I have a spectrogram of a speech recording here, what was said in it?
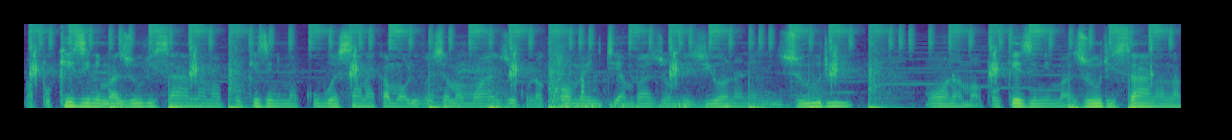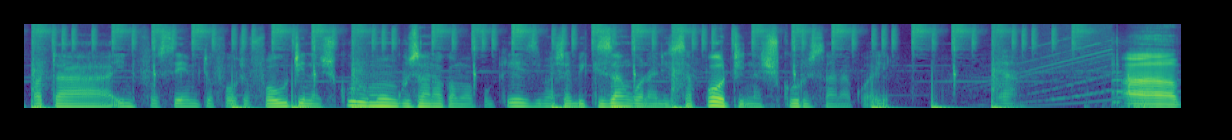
mapokezi ni mazuri sana mapokezi ni makubwa sana kama ulivyosema mwanzo kuna comment ambazo umeziona ni nzuri maona mapokezi ni mazuri sana. Napata info sehemu tofauti tofauti. Nashukuru mungu sana kwa mapokezi. Mashabiki zangu wananisapoti. Nashukuru sana kwa hilo Uh,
